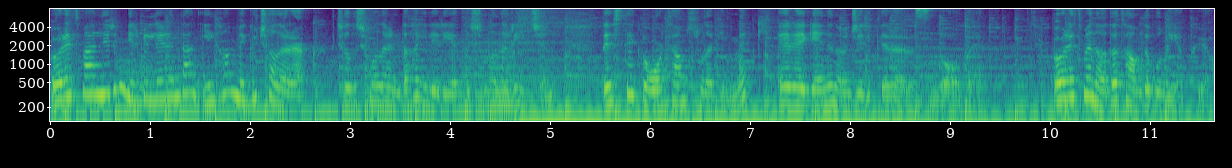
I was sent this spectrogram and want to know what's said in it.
Öğretmenlerin birbirlerinden ilham ve güç alarak çalışmalarını daha ileriye taşımaları için destek ve ortam sunabilmek ERG'nin öncelikleri arasında oldu hep. Öğretmen ağı da tam da bunu yapıyor.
